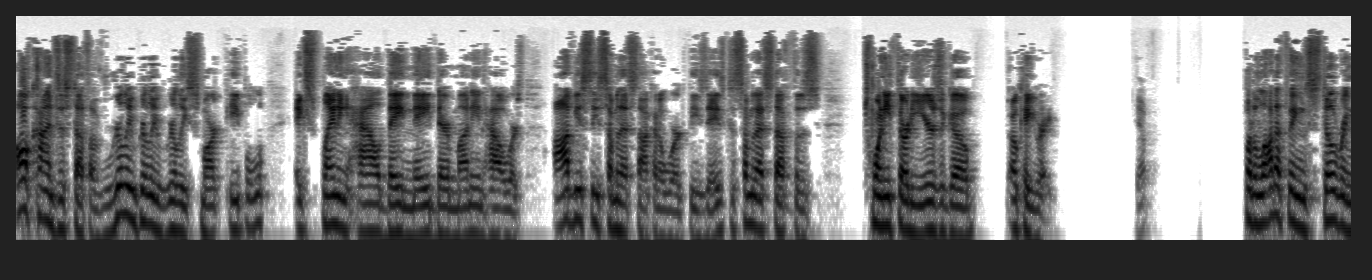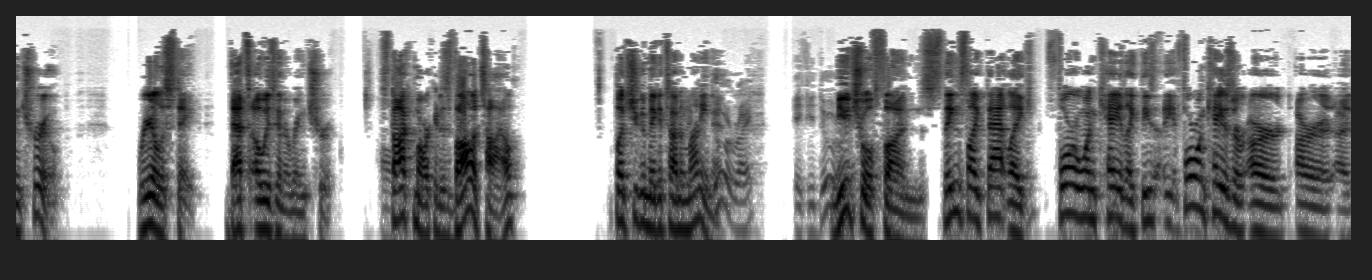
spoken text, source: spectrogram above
all kinds of stuff of really, really, really smart people explaining how they made their money and how it works. Obviously, some of that's not going to work these days because some of that stuff was 20, 30 years ago. Okay, great. Yep. But a lot of things still ring true. Real estate, that's always going to ring true. Stock market is volatile, but you can make a ton of money If you do it right. If you do it right. mutual funds, things like that, like 401k, like these 401ks are are, are a,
